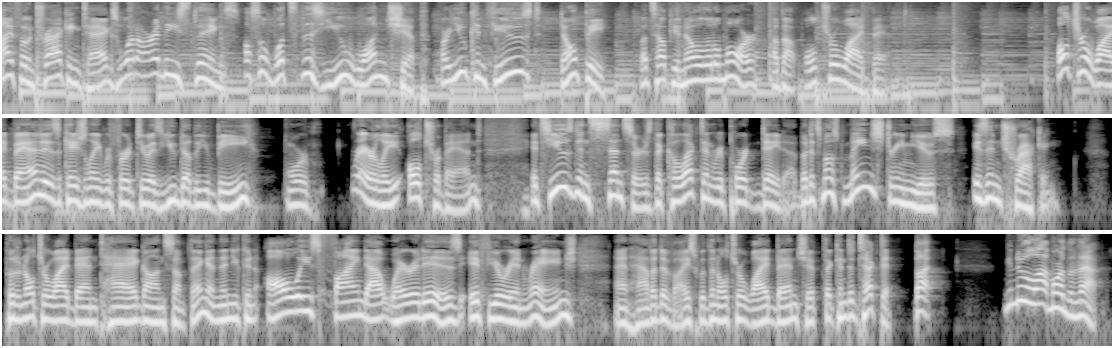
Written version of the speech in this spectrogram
iPhone tracking tags, what are these things? Also, what's this U1 chip? Are you confused? Don't be. Let's help you know a little more about ultra wideband. Ultra wideband is occasionally referred to as UWB or rarely ultraband. It's used in sensors that collect and report data, but its most mainstream use is in tracking. Put an ultra wideband tag on something, and then you can always find out where it is if you're in range and have a device with an ultra wideband chip that can detect it. But you can do a lot more than that.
